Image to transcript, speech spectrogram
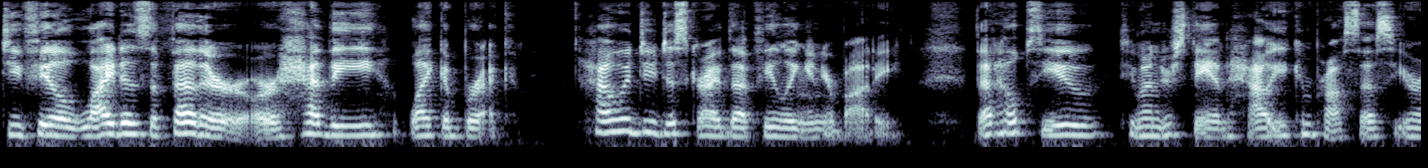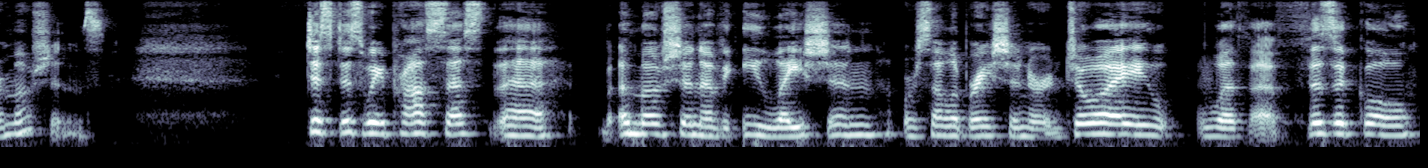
Do you feel light as a feather or heavy like a brick? How would you describe that feeling in your body? That helps you to understand how you can process your emotions. Just as we process the emotion of elation or celebration or joy with a physical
